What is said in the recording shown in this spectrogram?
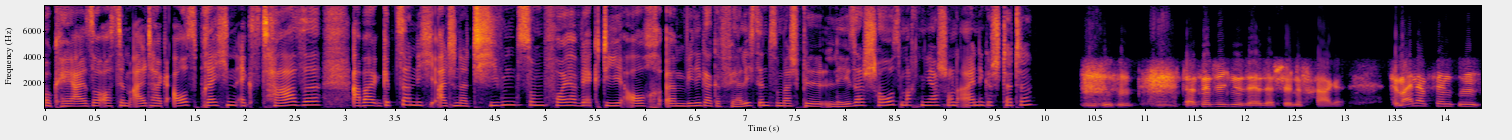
Okay, also aus dem Alltag ausbrechen, Ekstase. Aber gibt es da nicht Alternativen zum Feuerwerk, die auch ähm, weniger gefährlich sind? Zum Beispiel Lasershows machen ja schon einige Städte. das ist natürlich eine sehr, sehr schöne Frage. Für mein Empfinden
